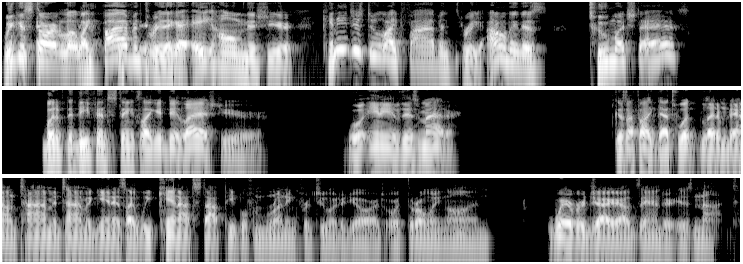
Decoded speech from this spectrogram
we could start like five and three. They got eight home this year. Can he just do like five and three? I don't think there's too much to ask. But if the defense stinks like it did last year, will any of this matter? Because I feel like that's what let him down time and time again. It's like we cannot stop people from running for 200 yards or throwing on wherever Jaire Alexander is not.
